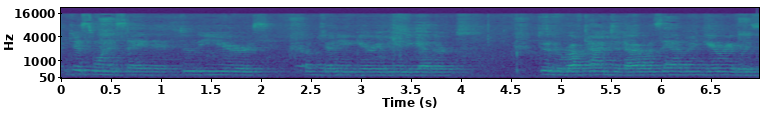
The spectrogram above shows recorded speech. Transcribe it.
I just want to say that through the years of Genny and Gary being together, through the rough times that I was having, Gary was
